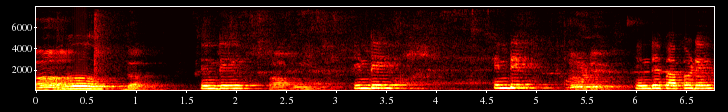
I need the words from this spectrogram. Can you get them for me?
ഓ. ഇതാ. എന്റെ എന്റെ എന്റെ എന്റെ പാപ്പയുടെ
